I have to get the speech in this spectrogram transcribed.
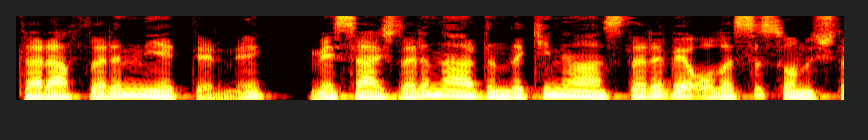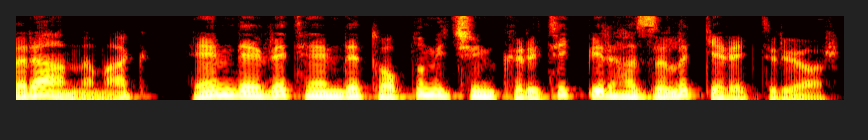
tarafların niyetlerini, mesajların ardındaki nüansları ve olası sonuçları anlamak, hem devlet hem de toplum için kritik bir hazırlık gerektiriyor.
